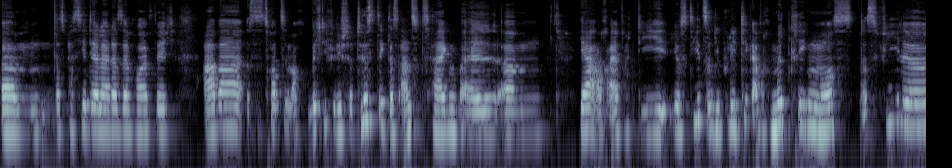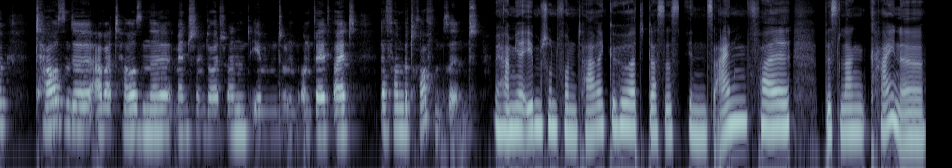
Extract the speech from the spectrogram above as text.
Ähm, das passiert ja leider sehr häufig. Aber es ist trotzdem auch wichtig für die Statistik, das anzuzeigen, weil ähm, ja auch einfach die Justiz und die Politik einfach mitkriegen muss, dass viele Tausende, aber Tausende Menschen in Deutschland eben und, und weltweit davon betroffen sind. Wir haben ja eben schon von Tarek gehört, dass es in seinem Fall bislang keine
